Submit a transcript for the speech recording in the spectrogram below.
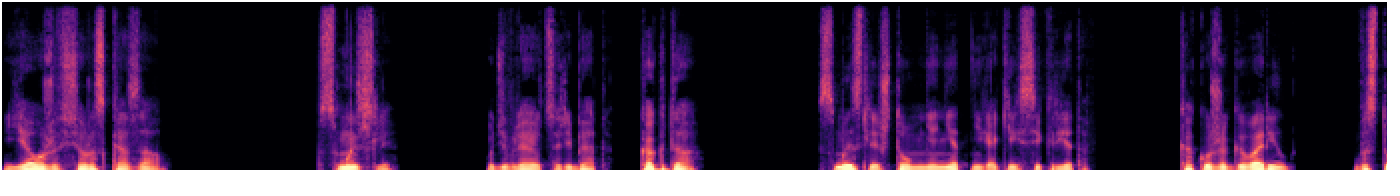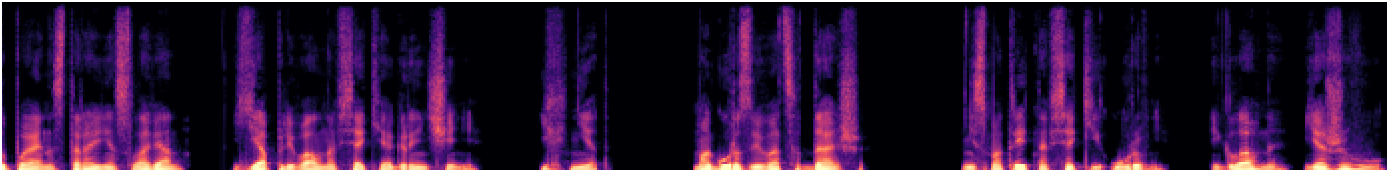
Я уже все рассказал. «В смысле?» — удивляются ребята. «Когда?» «В смысле, что у меня нет никаких секретов. Как уже говорил, выступая на стороне славян, я плевал на всякие ограничения. Их нет. Могу развиваться дальше. Не смотреть на всякие уровни. И главное, я живу,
